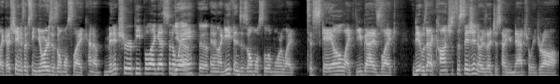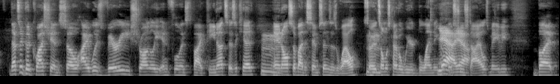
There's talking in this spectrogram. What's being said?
like as Seamus, I've seen yours is almost like kind of miniature people, I guess, in a Yeah, way, yeah. and then like Ethan's is almost a little more like to scale. Like, do you guys like? Did, was that a conscious decision, or is that just how you naturally draw? That's a good question. So I was very strongly influenced by Peanuts as a kid, Hmm. and also by The Simpsons as well. So it's almost kind of a weird blending Mm-hmm. Yeah, of those yeah. two styles, maybe. But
